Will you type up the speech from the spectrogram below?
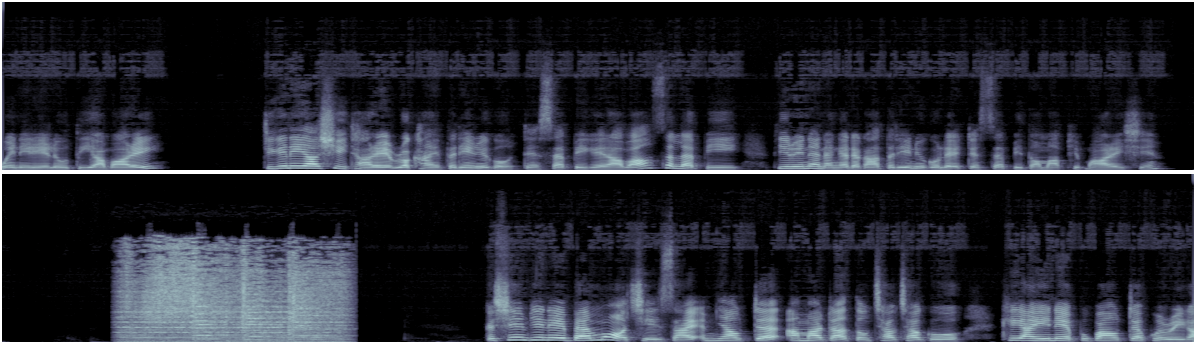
ဝင်နေတယ်လို့သိရပါတယ်။ဒီကနေ့ရရှိထားတဲ့ရခိုင်သတင်းတွေကိုတင်ဆက်ပေးခဲ့တာပါဆက်လက်ပြီးပြည်ရင်းနဲ့နိုင်ငံတကာသတင်းတွေကိုလည်းတင်ဆက်ပေးသွားမှာဖြစ်ပါတယ်ရှင် ကရှင်ပြည်နယ်ဗန်းမော်အခြေဆိုင်အမြောက်တပ်အမတ366ကို KIA နဲ့ပူးပေါင်းတပ်ဖွဲ့တွေက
